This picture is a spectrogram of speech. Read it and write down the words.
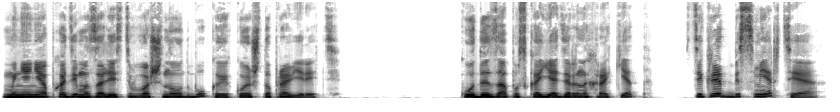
Мне необходимо залезть в ваш ноутбук и кое-что проверить. Коды запуска ядерных ракет? Секрет бессмертия?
